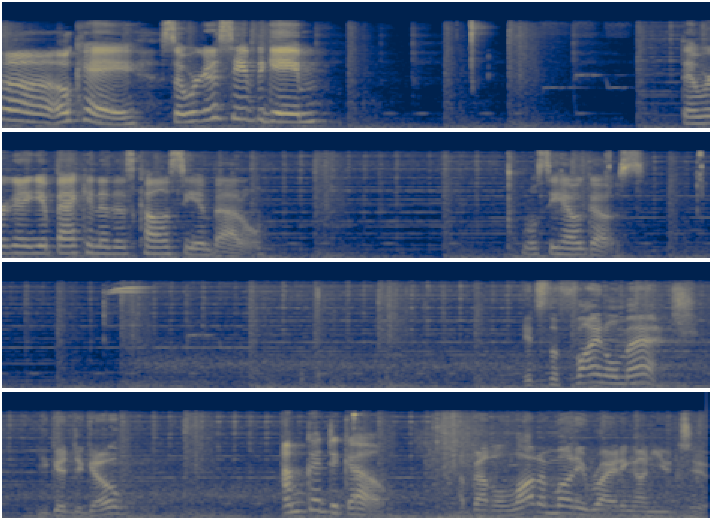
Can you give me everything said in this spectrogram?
Uh, okay, so we're gonna save the game. Then we're gonna get back into this Coliseum battle. We'll see how it goes. It's the final match. You good to go? I'm good to go. I've got a lot of money riding on you two.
